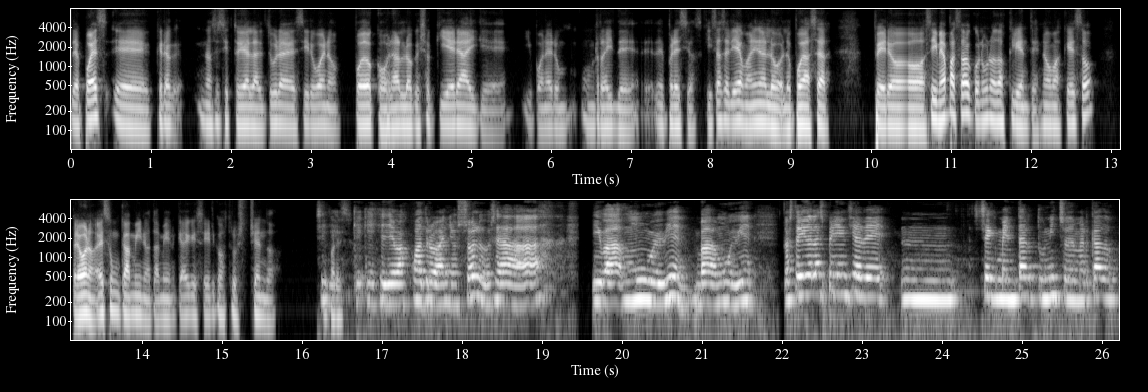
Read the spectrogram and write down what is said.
Después, eh, creo que, no sé si estoy a la altura de decir, bueno, puedo cobrar lo que yo quiera y, que, y poner un, un rate de, precios. Quizás el día de mañana lo, lo pueda hacer. Pero sí, me ha pasado con uno o dos clientes, no más que eso. Pero bueno, es un camino también que hay que seguir construyendo. Sí, que, que, que, llevas cuatro años solo, o sea, y va muy bien, va muy bien. ¿Tú has tenido la experiencia de mm, segmentar tu nicho de mercado?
